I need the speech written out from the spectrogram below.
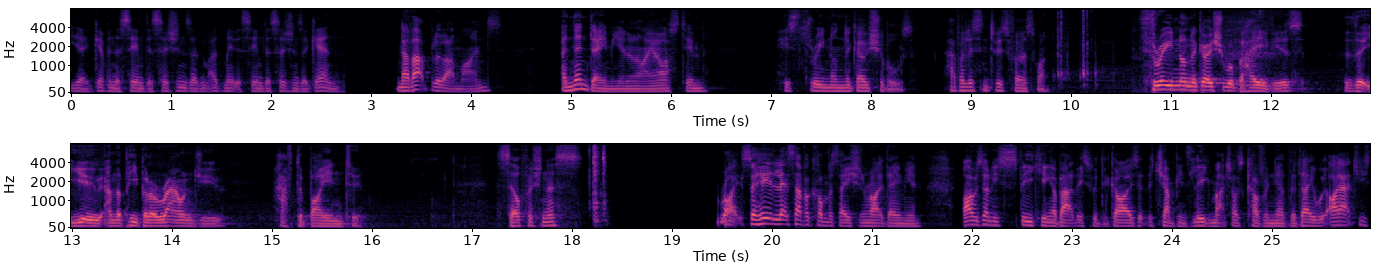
yeah, given the same decisions, I'd, I'd make the same decisions again. Now that blew our minds. And then Damian and I asked him his three non negotiables. Have a listen to his first one. Three non negotiable behaviours that you and the people around you have to buy into selfishness, Right, so here let's have a conversation, right, Damian? I was only speaking about this with the guys at the Champions League match I was covering the other day. I actually,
